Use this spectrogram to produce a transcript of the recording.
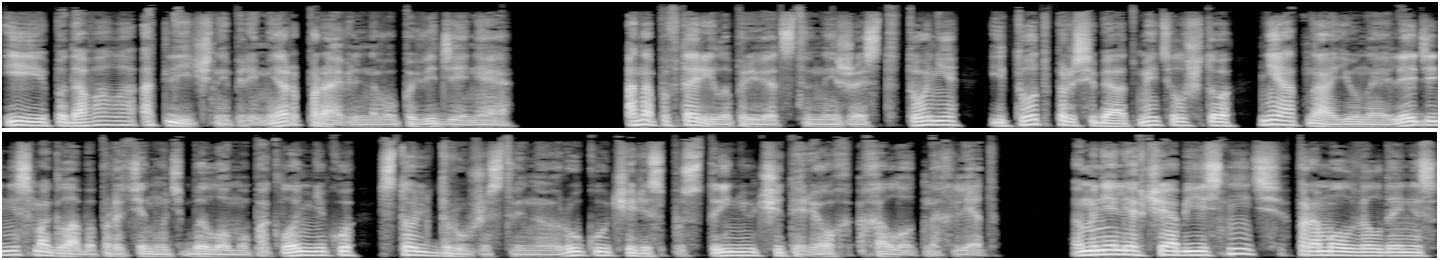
и подавала отличный пример правильного поведения. Она повторила приветственный жест Тони, и тот про себя отметил, что ни одна юная леди не смогла бы протянуть былому поклоннику столь дружественную руку через пустыню четырех холодных лет. «Мне легче объяснить», — промолвил Деннис,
